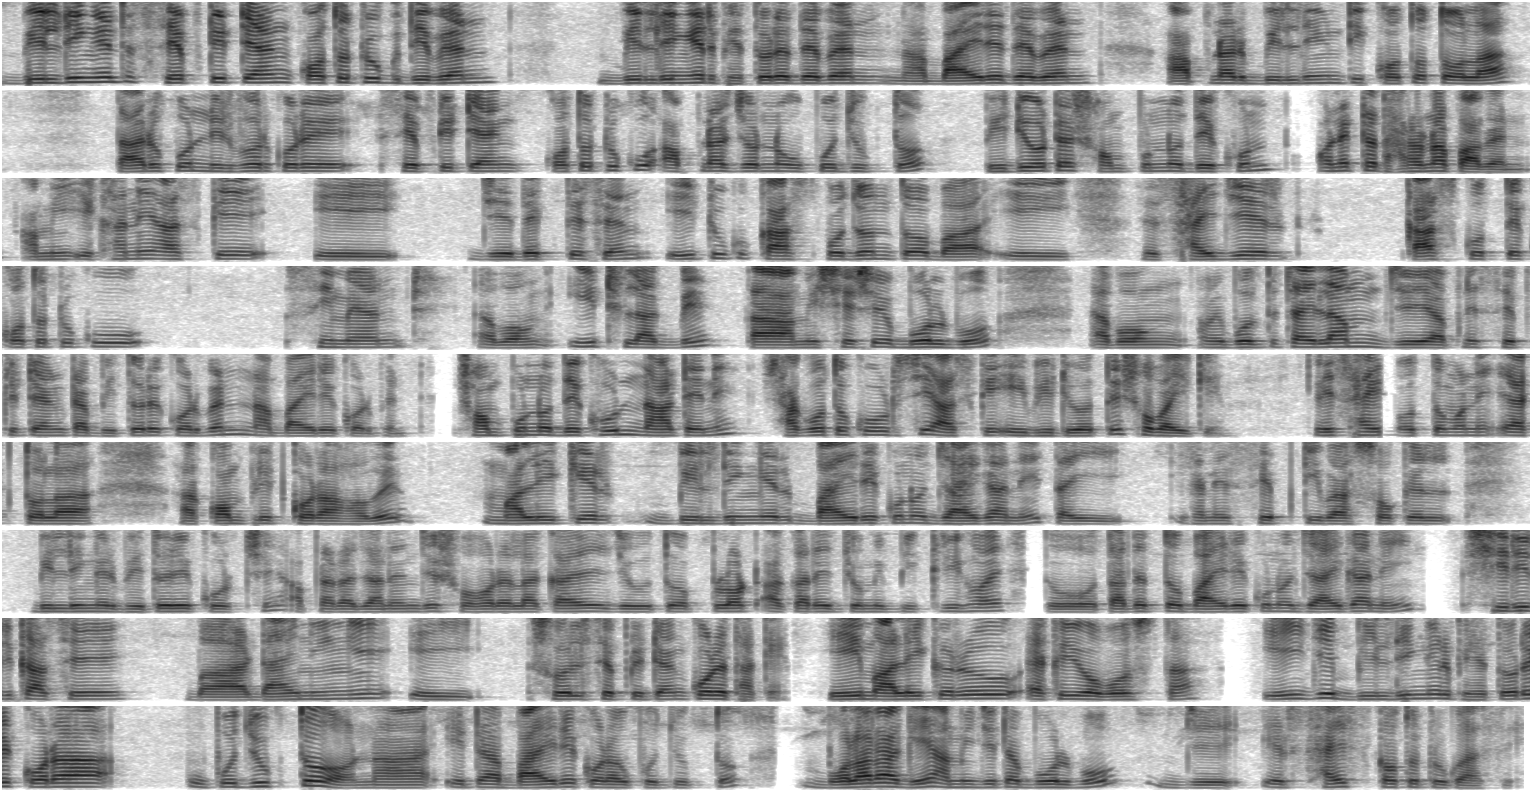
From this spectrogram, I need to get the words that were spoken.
বিল্ডিংয়ের safety tank কতটুক দিবেন? বিল্ডিংয়ের ভেতরে দেবেন না বাইরে দেবেন? আপনার বিল্ডিংটি কত তলা? তার উপর নির্ভর করে সেফটি ট্যাঙ্ক কতটুকু আপনার জন্য উপযুক্ত? ভিডিওটা সম্পূর্ণ দেখুন, অনেকটা ধারণা পাবেন। আমি এখানে আজকে এই যে দেখতেছেন, এইটুকু কাজ পর্যন্ত বা এই সাইজের কাজ করতে কতটুকু সিমেন্ট এবং ইট লাগবে তা আমি শেষে বলব। এবং আমি বলতে চাইলাম যে আপনি সেফটি ট্যাঙ্কটা ভিতরে করবেন না বাইরে করবেন। সম্পূর্ণ দেখুন, না টেনে স্বাগত করছি আজকে এই ভিডিওতে সবাইকে। এই সাইট বর্তমানে একতলা কমপ্লিট করা হবে। মালিকের বিল্ডিংয়ের বাইরে কোনো জায়গা নেই, তাই এখানে সেফটি বা সকেল বিল্ডিংয়ের ভিতরে করছে। আপনারা জানেন যে শহর এলাকায় যেহেতু প্লট আকারে জমি বিক্রি হয়, তো তাদের তো বাইরে কোনো জায়গা নেই। সিঁড়ির কাছে বা ডাইনিংয়ে এই সোয়েল সেফটি ট্যাঙ্ক করে থাকে। এই মালিকেরও একই অবস্থা। এই যে বিল্ডিংয়ের ভেতরে করা উপযুক্ত না এটা বাইরে করা উপযুক্ত, বলার আগে আমি যেটা বলব যে এর সাইজ কতটুকু আছে?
